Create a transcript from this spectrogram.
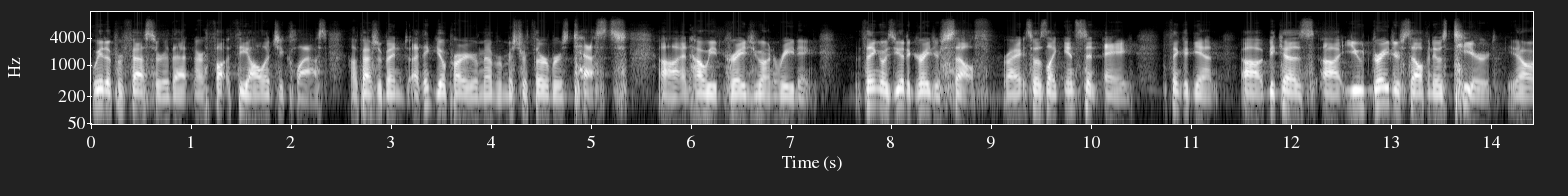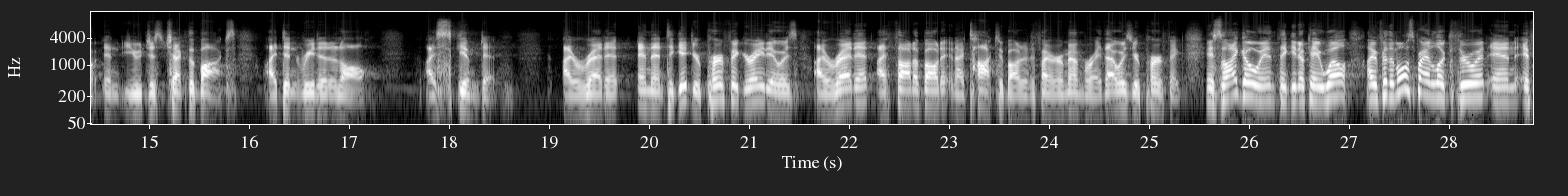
We had a professor that in our th- theology class, uh, Pastor Ben, I think you'll probably remember Mr. Thurber's tests uh, and how he'd grade you on reading. The thing was, you had to grade yourself, right? So it was like instant A. Think again, uh, because uh, you'd grade yourself and it was tiered, you know, and you just check the box. I didn't read it at all. I skimmed it. I read it. And then to get your perfect grade, it was I read it, I thought about it, and I talked about it, if I remember right. That was your perfect. And so I go in thinking, okay, well, I mean, for the most part, I look through it, and if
